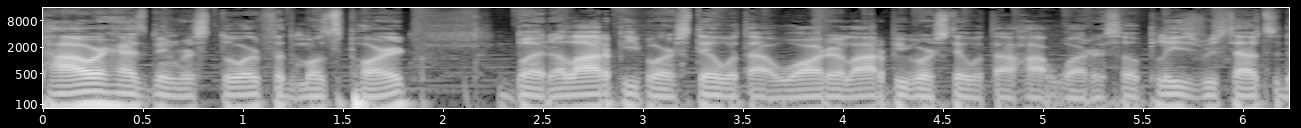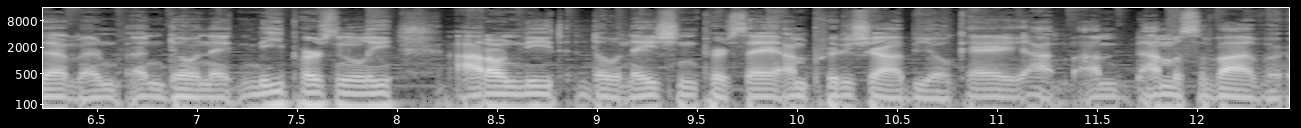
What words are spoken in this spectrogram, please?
Power has been restored for the most part, but a lot of people are still without water. A lot of people are still without hot water. So please reach out to them and, and donate. Me personally, I don't need donation per se. I'm pretty sure I'll be okay. I'm I'm I'm a survivor.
